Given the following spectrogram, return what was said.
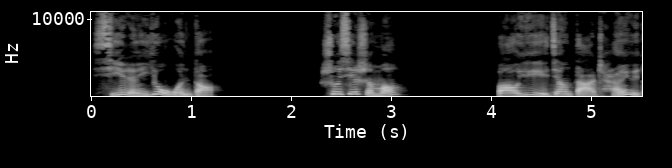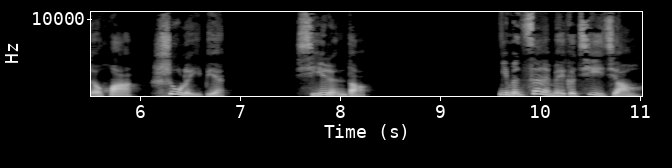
袭人又问道。说些什么？宝玉将打禅语的话述了一遍。袭人道：“你们再没个计较，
